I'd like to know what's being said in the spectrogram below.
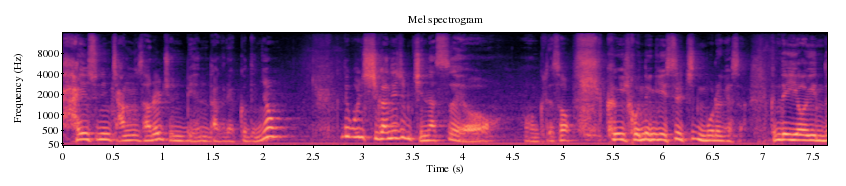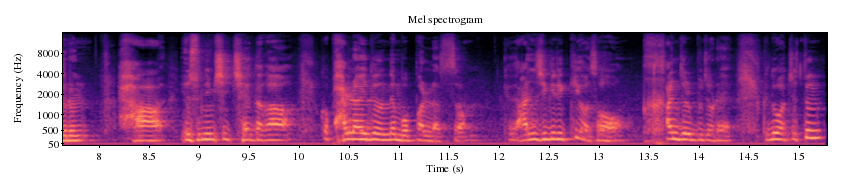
다 예수님 장사를 준비한다 그랬거든요. 근데 그 시간이 좀 지났어요. 어, 그래서 그 효능이 있을지는 모르겠어. 근데 여인들은 아 예수님 시체에다가 그 발라야 되는데 못 발랐어. 그래서 안식일이 끼어서 안절부절해. 그래도 어쨌든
